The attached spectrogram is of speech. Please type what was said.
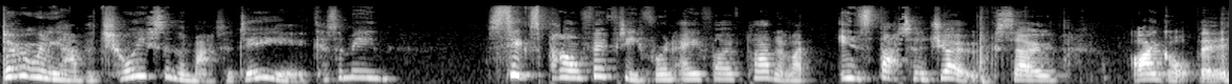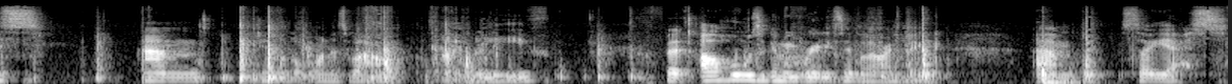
don't really have a choice in the matter, do you? Because, I mean, £6.50 for an A5 planner, like, is that a joke? So, I got this, and Gemma got one as well, I believe. But our hauls are going to be really similar, I think. Um, so yes,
